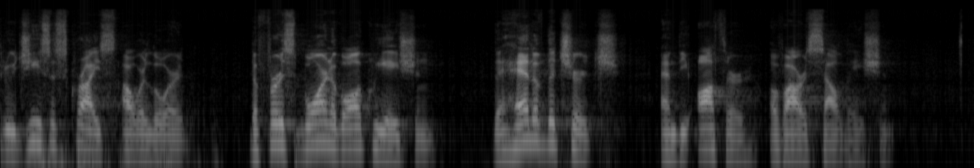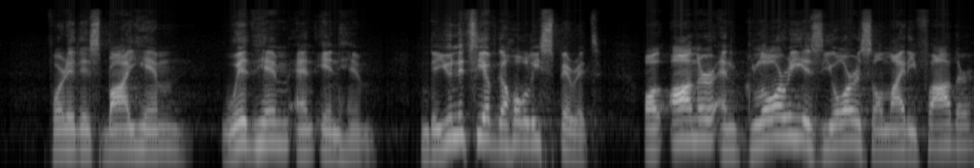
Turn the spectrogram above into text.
Through Jesus Christ our Lord, the firstborn of all creation, the head of the church, and the author of our salvation. For it is by him, with him, and in him, in the unity of the Holy Spirit, all honor and glory is yours, Almighty Father,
